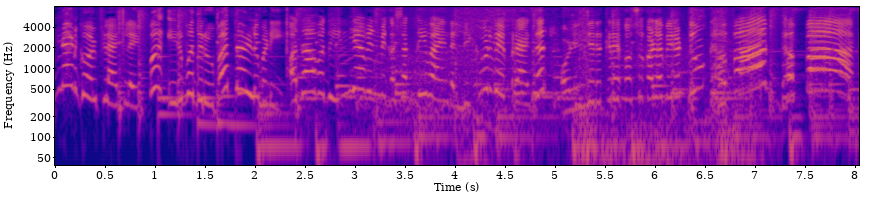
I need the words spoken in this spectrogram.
குட் நைட் கோல்ட் பிளாஷ்ல இப்ப இருபது ரூபாய் தள்ளுபடி. அதாவது இந்தியாவின் மிக சக்தி வாய்ந்த லிக்விட் வேப்பரைசர் ஒளிஞ்சிருக்கிற கொசுக்களை விரட்டும். தபாக் தபாக்.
